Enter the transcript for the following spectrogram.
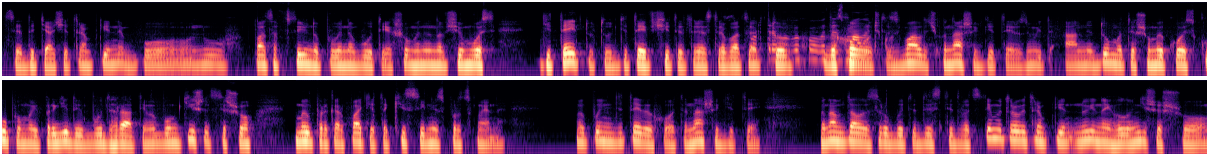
Це дитячі трампліни, бо ну, база все рівно повинна бути. Якщо ми не навчимось дітей, то, то дітей вчити треба стрибати. Спорт то треба виховувати з виховувати маличку. з маличку наших дітей, розумієте, а не думати, що ми когось купимо і приїде і буде грати. Ми будемо тішитися, що ми в Прикарпатті такі сильні спортсмени. Ми повинні дітей виховувати, наших дітей. То нам вдалося зробити 10-20 метровий трамплін. Ну і найголовніше, що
